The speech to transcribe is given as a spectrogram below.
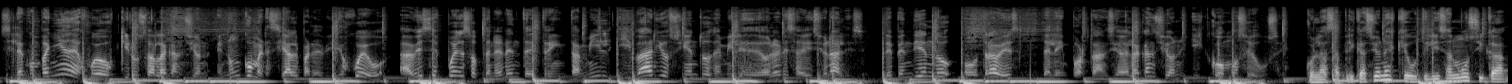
Si la compañía de juegos quiere usar la canción en un comercial para el videojuego, a veces puedes obtener entre 30.000 y varios cientos de miles de dólares adicionales, dependiendo, otra vez, de la importancia de la canción y cómo se use. Con las aplicaciones que utilizan música,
